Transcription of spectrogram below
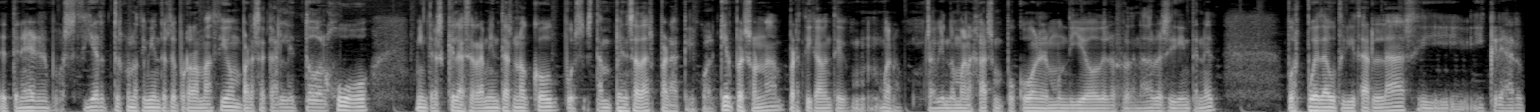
de tener pues, ciertos conocimientos de programación para sacarle todo el juego, mientras que las herramientas no code pues están pensadas para que cualquier persona, prácticamente, bueno, sabiendo manejarse un poco en el mundillo de los ordenadores y de internet, pues pueda utilizarlas y, crear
